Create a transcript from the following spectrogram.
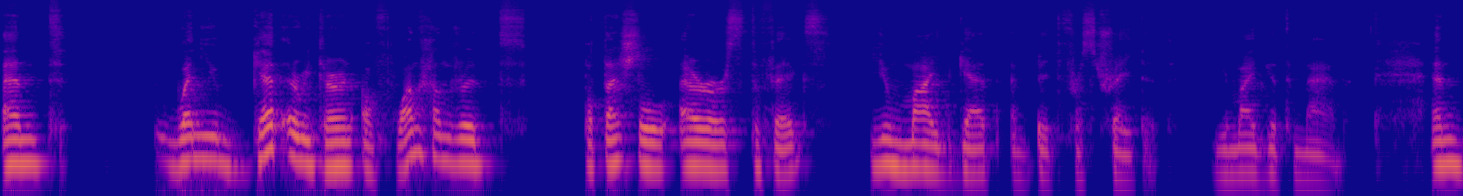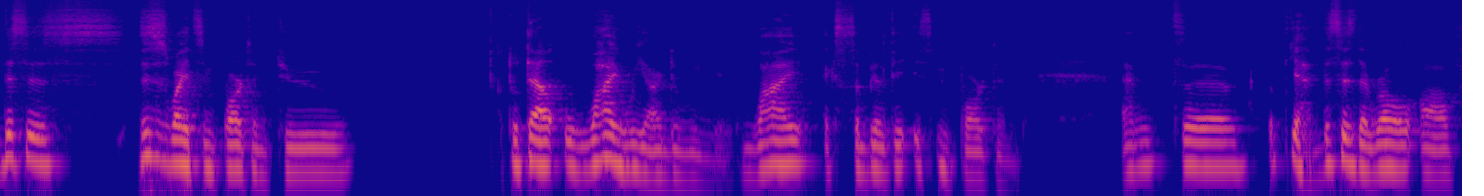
And when you get a return of 100 potential errors to fix, you might get a bit frustrated. You might get mad. And this is this is why it's important to to tell why we are doing it, why accessibility is important. And uh, but yeah, this is the role of,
